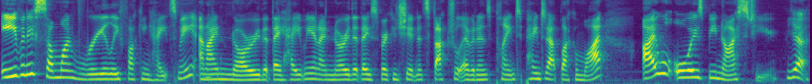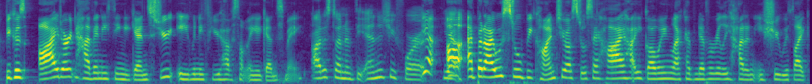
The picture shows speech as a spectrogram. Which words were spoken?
Even if someone really fucking hates me and I know that they hate me and I know that they've spoken shit and it's factual evidence plain to painted out black and white, I will always be nice to you Yeah. because I don't have anything against you, even if you have something against me. I just don't have the energy for it. Yeah, Yeah. uh, but I will still be kind to you. I'll still say hi, how you going? Like I've never really had an issue with like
